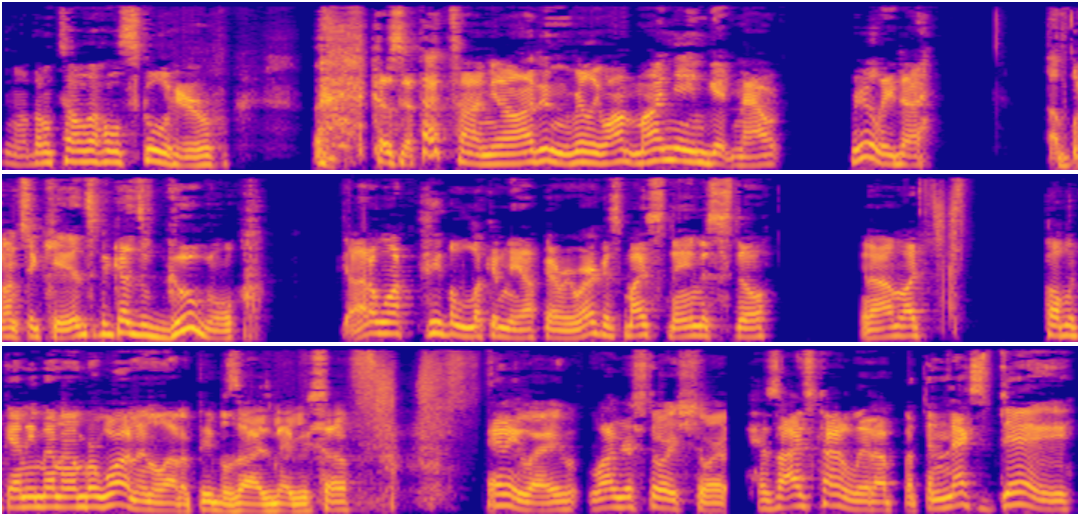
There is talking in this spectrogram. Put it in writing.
you know, don't tell the whole school here. Cause at that time, you know, I didn't really want my name getting out really to a bunch of kids because of Google. I don't want people looking me up everywhere because my name is still, you know, I'm like public enemy number one in a lot of people's eyes, maybe. So anyway, longer story short, his eyes kind of lit up, but the next day,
